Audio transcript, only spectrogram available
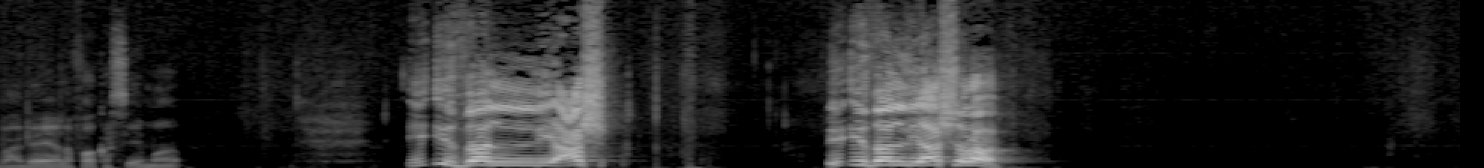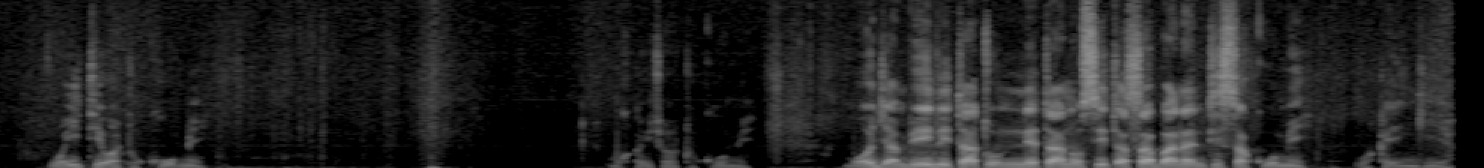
Baadaye alafu akasema idhan liash idhan liashra waite watu kumi. Wakaita watu kumi moja mbili tatu nne tano sita saba nane tisa kumi. Wakaingia.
